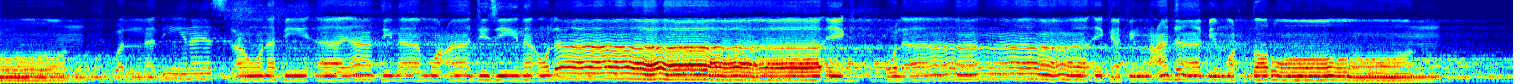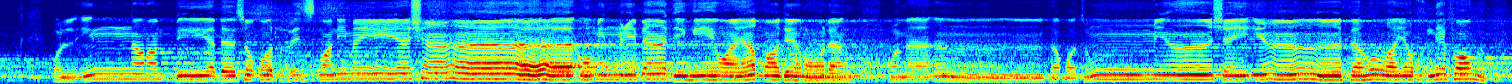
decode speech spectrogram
في آياتنا معاجزين أولئك أولئك في العذاب محضرون. قل إن ربي يبسط الرزق لمن يشاء من عباده ويقدر له. وما أنفقتم من شيء فهو يخلفه.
